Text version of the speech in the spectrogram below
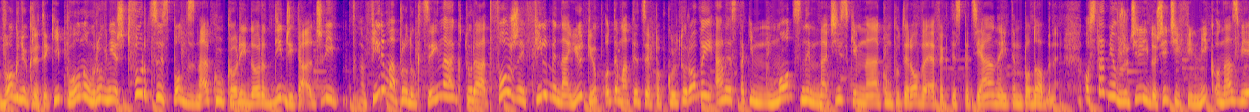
W ogniu krytyki płoną również twórcy spod znaku Corridor Digital, czyli firma produkcyjna, która tworzy filmy na YouTube o tematyce popkulturowej, ale z takim mocnym naciskiem na komputerowe efekty specjalne i tym podobne. Ostatnio wrzucili do sieci filmik o nazwie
